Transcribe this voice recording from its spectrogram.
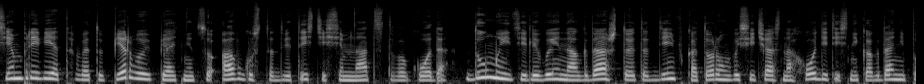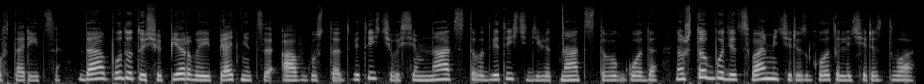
Всем привет в эту первую пятницу августа 2017 года. Думаете ли вы иногда, что этот день, в котором вы сейчас находитесь, никогда не повторится? Да, будут еще первые пятницы августа 2018-2019 года. Но что будет с вами через год или через два?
